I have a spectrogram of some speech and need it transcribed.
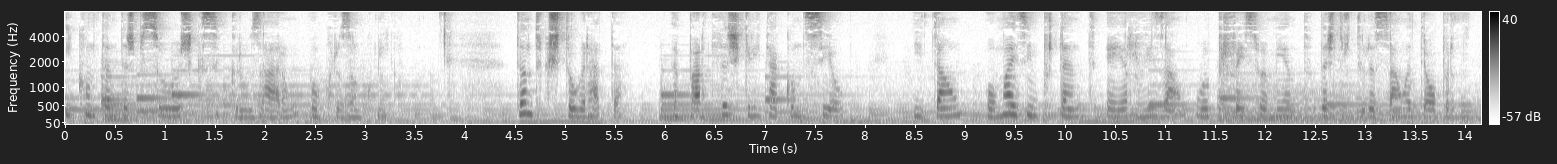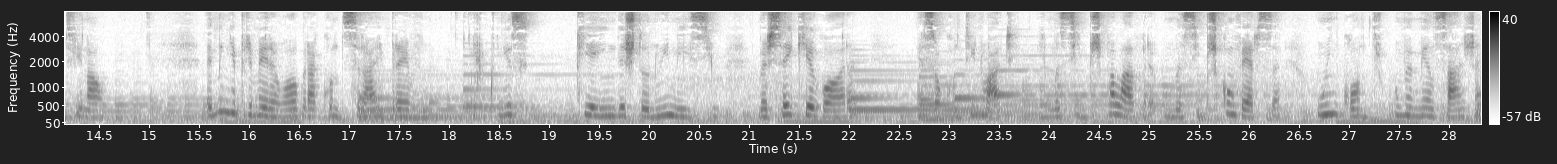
e com tantas pessoas que se cruzaram ou cruzam comigo. Tanto que estou grata. A parte da escrita aconteceu então, o mais importante é a revisão, o aperfeiçoamento da estruturação até ao produto final. A minha primeira obra acontecerá em breve. Reconheço que ainda estou no início, mas sei que agora é só continuar. E uma simples palavra, uma simples conversa, um encontro, uma mensagem,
